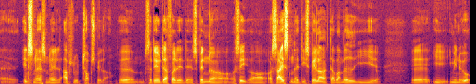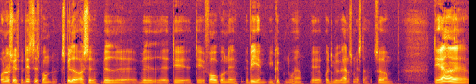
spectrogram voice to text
øh, internationale absolut topspillere. Øh, så det er jo derfor, det, det er spændende at, at se. Og, og 16 af de spillere, der var med i, øh, i, i min undersøgelse på det tidspunkt, spillede også ved, øh, ved øh, det, det foregående VM i Ægypten nu her, øh, hvor de blev verdensmester. Så det er øh,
